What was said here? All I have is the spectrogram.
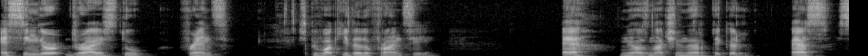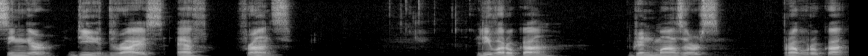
A singer drives to France. Співак їде до Франції. E неозначений артикль. S. Singer. D. Drives. F. France. Ліва рука Grandmother's. Права рука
